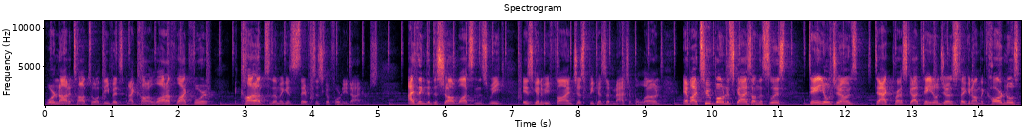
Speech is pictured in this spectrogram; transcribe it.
were not a top 12 defense, and I caught a lot of flack for it. Caught up to them against the San Francisco 49ers. I think that Deshaun Watson this week is going to be fine just because of matchup alone. And my two bonus guys on this list, Daniel Jones, Dak Prescott. Daniel Jones taking on the Cardinals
